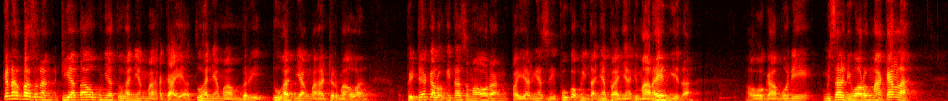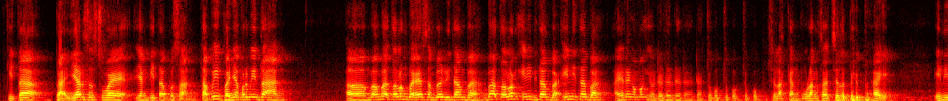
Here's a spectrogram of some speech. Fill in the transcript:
Kenapa senang? Dia tahu punya Tuhan yang maha kaya, Tuhan yang maha memberi, Tuhan yang maha dermawan. Beda kalau kita sama orang, bayarnya seribu kok mintanya banyak, dimarahin kita. Oh kamu nih, misal di warung makan lah, kita bayar sesuai yang kita pesan, tapi banyak permintaan. E, mbak, mbak tolong mbak ya sambil ditambah, mbak tolong ini ditambah, ini tambah. Akhirnya ngomong, ya udah, udah, udah, udah, cukup, cukup, cukup, silahkan pulang saja lebih baik. Ini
